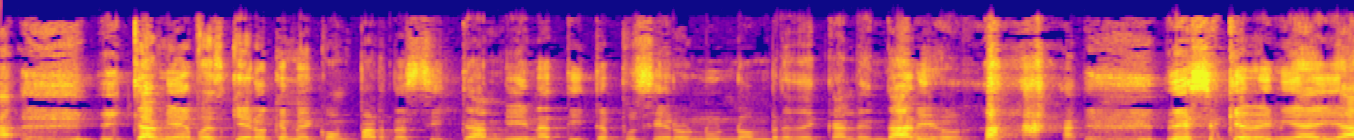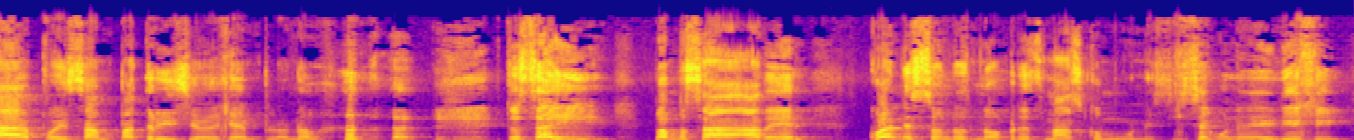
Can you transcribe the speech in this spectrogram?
y también, pues quiero que me compartas si también a ti te pusieron un nombre de calendario. de ese que venía ahí, ah, pues San Patricio, ejemplo, ¿no? Entonces ahí vamos a, ver cuáles son los nombres más comunes. Y según el INEGI,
